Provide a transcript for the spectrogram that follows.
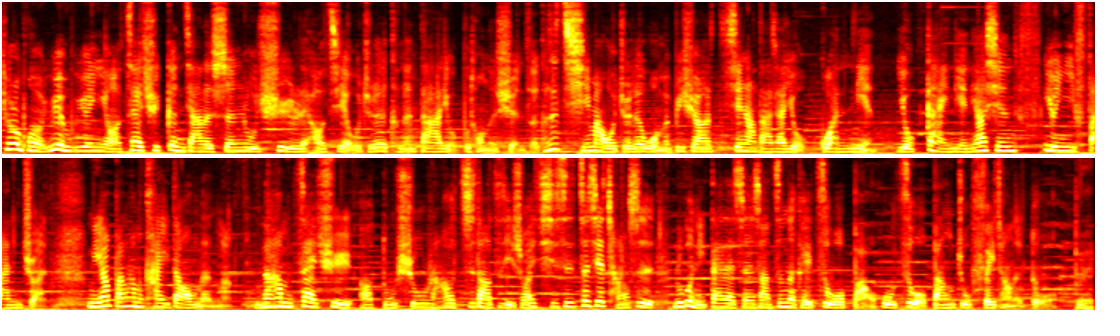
听众朋友愿不愿意哦，再去更加的深入去了解，我觉得可能大家有不同的选择。可是起码我觉得我们必须要先让大家有观念、有概念，你要先愿意翻转，你要帮他们开一道门嘛，让他们再去呃读书，然后知道自己说，哎，其实这些尝试，如果你带在身上，真的可以自我保护、自我帮助非常的多。对，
